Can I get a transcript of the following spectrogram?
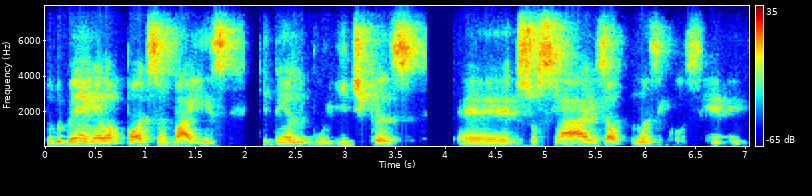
Tudo bem, ela pode ser um país que tem ali políticas é, sociais, algumas inclusive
